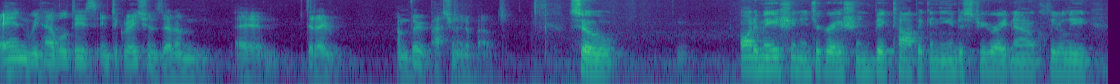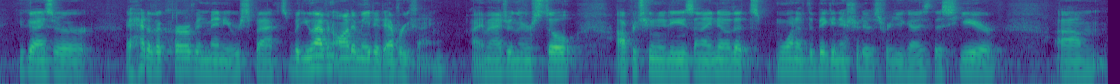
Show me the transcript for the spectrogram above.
and we have all these integrations that I'm uh, that I I'm very passionate about. So, automation, integration, big topic in the industry right now. Clearly, you guys are ahead of the curve in many respects, but you haven't automated everything. I imagine there are still opportunities, and I know that's one of the big initiatives for you guys this year. Um,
